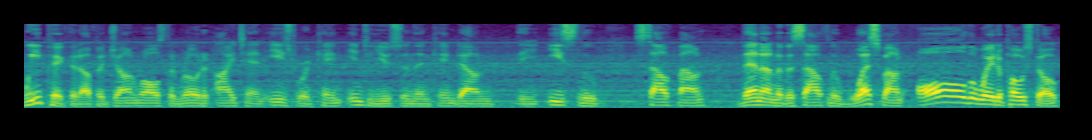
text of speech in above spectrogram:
We picked it up at John Ralston Road at I-10 East, where it came into Houston, then came down the East Loop southbound, then under the South Loop westbound, all the way to Post Oak,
